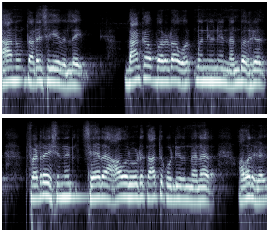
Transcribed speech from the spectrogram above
நானும் தடை செய்யவில்லை. Bank of Baroda workman union நண்பர்கள் ஃபெடரேஷனில் சேர ஆவலோடு காத்து கொண்டிருந்தனர். அவர்கள்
